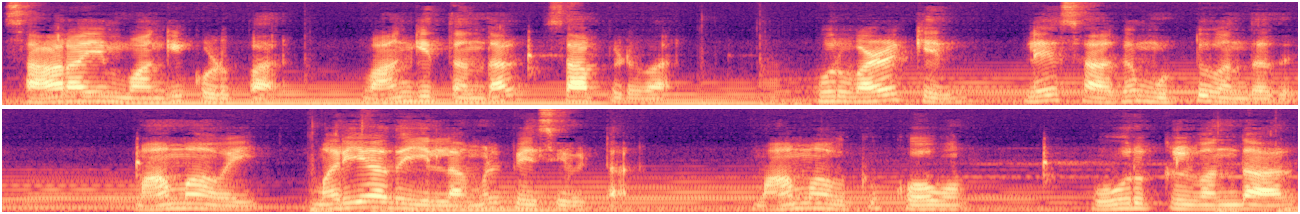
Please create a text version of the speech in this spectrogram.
சாராயம் வாங்கி கொடுப்பார். வாங்கி தந்தால் சாப்பிடுவார். ஒரு வழக்கில் லேசாக முட்டு வந்தது. மாமாவை மரியாதை இல்லாமல் பேசிவிட்டார். மாமாவுக்கு கோபம். ஊருக்குள் வந்தால்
